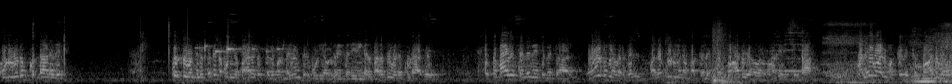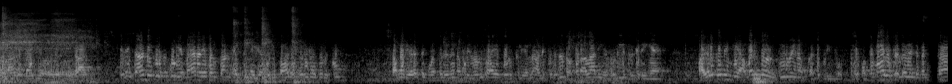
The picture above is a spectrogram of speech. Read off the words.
முழுவதும் கொண்டாட வேண்டும் கொண்டு வந்திருப்பது நம்முடைய பாரத பிரதமர் நரேந்திர மோடி அவர்கள் என்பதை நீங்கள் மறந்துவிடக்கூடாது மொத்தமாக செல்ல வேண்டும் என்றால் மோடி அவர்கள் பழங்குடியின மக்களுக்கு பாதுகாவலமாக இருக்கிறார் மலைவாழ் மக்களுக்கு பாதுகாவலமாக மோடி அவர்கள் இருக்கிறார் இதை தாண்டி இருக்கக்கூடிய மேனேஜ்மெண்ட் கான்செப்ட் நீங்க குறிப்பாக பெறுவதற்கும் நம்ம இடத்துக்கு வந்திருந்து நம்ம விவசாய பொருட்கள் எல்லாம் அளிக்கிறது ரொம்ப நீங்க சொல்லிட்டு இருக்கீங்க அதற்கு நீங்க அமர்ந்த ஒரு தீர்வை நாம் கண்டுபிடிப்போம். மொத்தமாக சொல்ல வேண்டும் என்றால்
